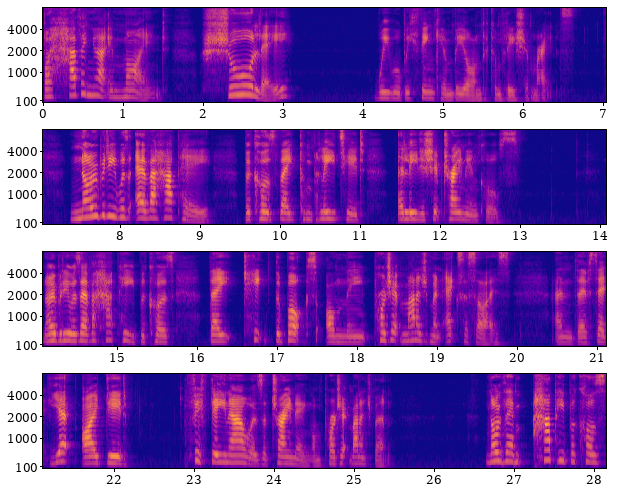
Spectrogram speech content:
by having that in mind, surely we will be thinking beyond completion rates. Nobody was ever happy because they completed a leadership training course. Nobody was ever happy because they ticked the box on the project management exercise and they've said, Yep, I did 15 hours of training on project management. No, they're happy because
